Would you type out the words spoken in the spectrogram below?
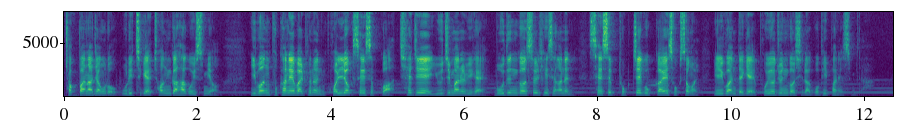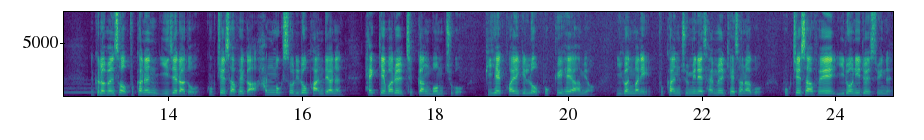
적반하장으로 우리 측에 전가하고 있으며 이번 북한의 발표는 권력 세습과 체제의 유지만을 위해 모든 것을 희생하는 세습 독재 국가의 속성을 일관되게 보여준 것이라고 비판했습니다. 그러면서 북한은 이제라도 국제사회가 한 목소리로 반대하는 핵 개발을 즉각 멈추고 비핵화의 길로 복귀해야 하며 이것만이 북한 주민의 삶을 개선하고 국제사회의 일원이 될 수 있는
